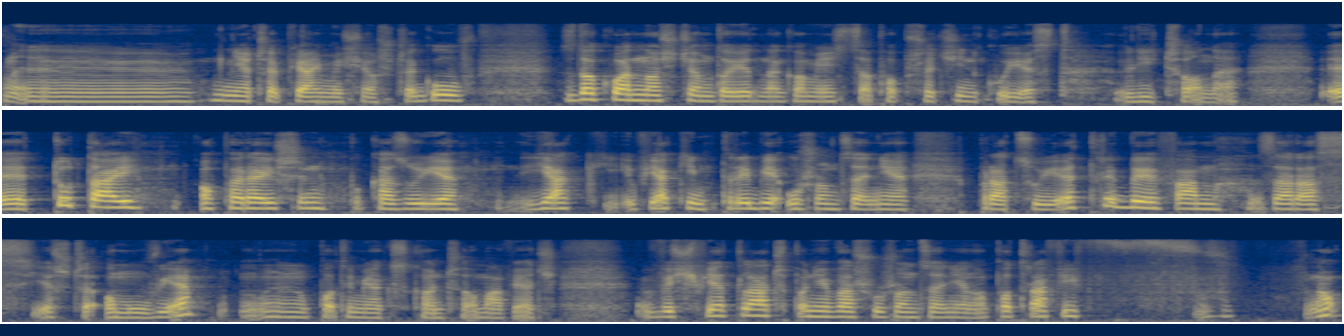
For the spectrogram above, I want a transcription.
Yy, nie czepiajmy się szczegółów. Z dokładnością do jednego miejsca po przecinku jest liczone. Yy, tutaj Operation pokazuje, jak, w jakim trybie urządzenie pracuje. Tryby Wam zaraz jeszcze omówię, yy, po tym jak skończę omawiać wyświetlacz, ponieważ urządzenie no, potrafi w, no,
